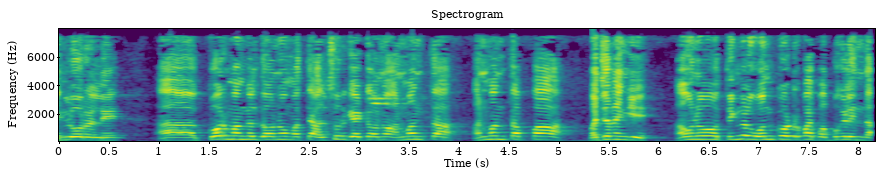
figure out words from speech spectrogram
ಬೆಂಗಳೂರಲ್ಲಿ ಕೋರ್ಮಂಗಲ್ದವನು ಮತ್ತೆ ಅಲ್ಸೂರ್ ಗೇಟ್ ಅವನು ಹನುಮಂತ, ಹನುಮಂತಪ್ಪ ಬಜರಂಗಿ ಅವನು ತಿಂಗಳು ಒಂದು ಕೋಟಿ ರೂಪಾಯಿ ಪಬ್ಗಳಿಂದ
